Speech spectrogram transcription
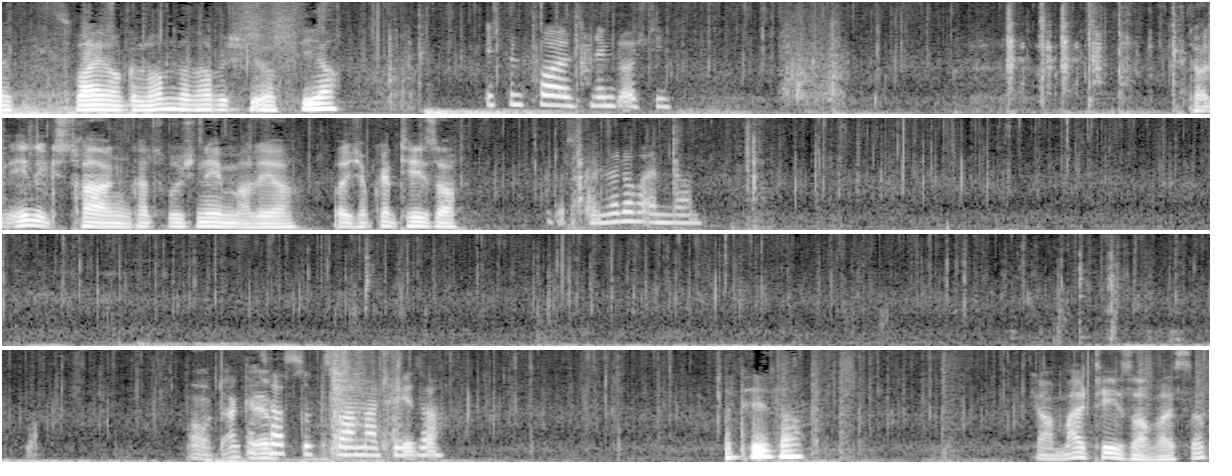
habe jetzt zwei noch genommen, dann habe ich wieder vier. Ich bin voll. Nehmt euch die. Kann eh nichts tragen. Kannst ruhig nehmen, Alea. Weil ich habe keinen Taser. Das können wir doch ändern. Oh, Jetzt hast du zweimal Taser. Malteser. Ja, Malteser, weißt du?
